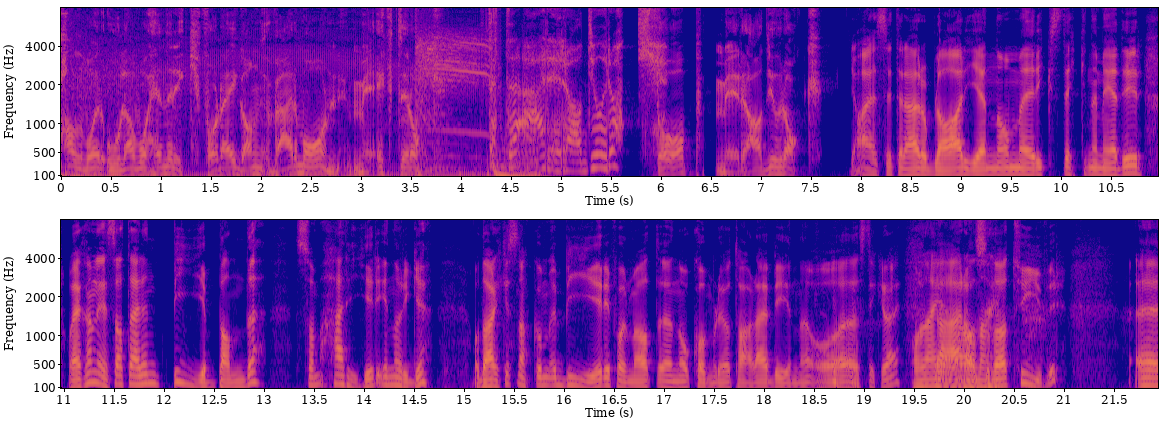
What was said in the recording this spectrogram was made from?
Halvor, Olav og Henrik får deg i gang hver morgen med ekte rock. Dette er Radio Rock. Stå opp med Radio Rock. Ja, jeg sitter her og blar gjennom riksdekkende medier, og jeg kan lese at det er en biebande som herjer i Norge. Og da er det ikke snakk om bier i form av at eh, nå kommer de og tar deg biene og eh, stikker deg. oh, nei, det er å altså nei. da tyver. Eh,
